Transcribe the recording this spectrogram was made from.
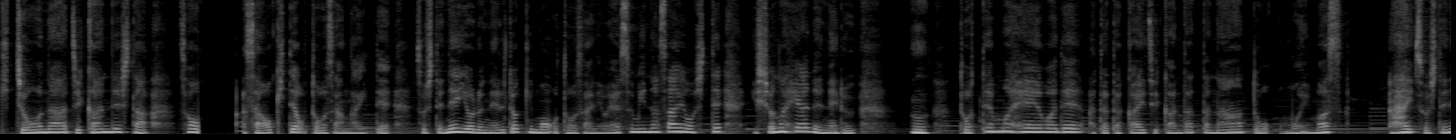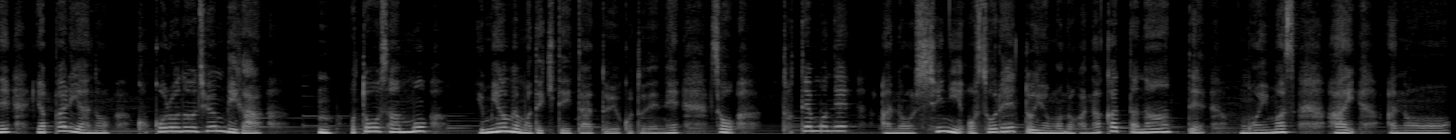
貴重な時間でした。そう朝起きてお父さんがいてそしてね夜寝る時もお父さんにおやすみなさいをして一緒の部屋で寝る。うん。とても平和で温かい時間だったなと思います。はいそしてねやっぱりあの心の準備が、うん、お父さんも弓嫁もできていたということでね。そうとてもねあの死に恐れというものがなかったなって思います。はいあの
